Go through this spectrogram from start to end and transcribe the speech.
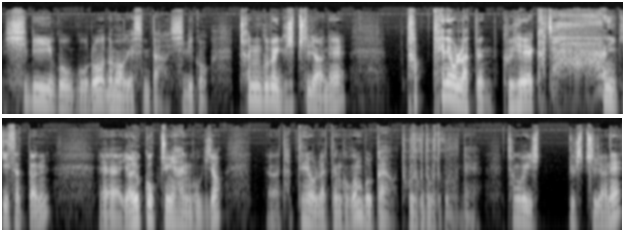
10위 곡으로 넘어가겠습니다. 10위 곡. 1967년에 Top 10에 올랐던 그해 가장 인기 있었던 예, 10곡 중에 한 곡이죠. 어, Top 10에 올랐던 곡은 뭘까요? 두구두구두구두구. 네. 1967년에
